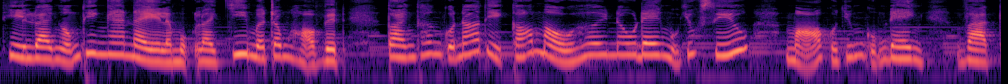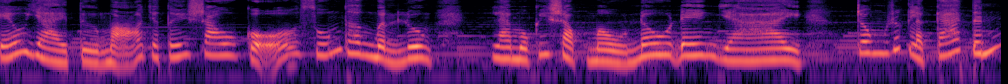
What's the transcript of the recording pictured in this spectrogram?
thì loài ngỗng thiên nga này là một loài chim ở trong họ vịt. Toàn thân của nó thì có màu hơi nâu đen một chút xíu, mỏ của chúng cũng đen và kéo dài từ mỏ cho tới sau cổ xuống thân mình luôn là một cái sọc màu nâu đen dài trông rất là cá tính.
